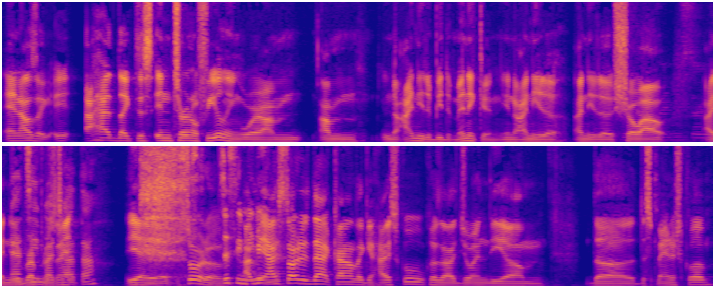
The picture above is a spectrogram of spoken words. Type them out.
and I was like, it, I had like this internal feeling where I'm, I'm, you know, I need to be Dominican. You know, I need to, I need to show out. I need to represent. bachata. Yeah, yeah, sort of. I mean. I started that kind of like in high school because I joined the um the the Spanish club.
